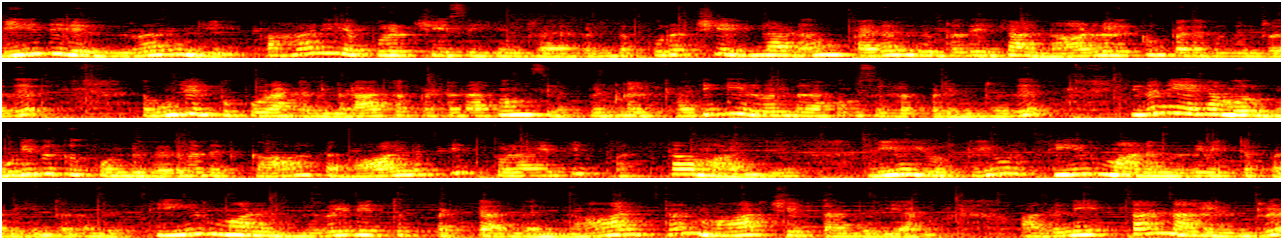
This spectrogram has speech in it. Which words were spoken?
வீதியில் இறங்கி பாரிய புரட்சியை செய்கின்றார்கள். இந்த புரட்சி எல்லா இடமும் பரவுகின்றது எல்லா நாடுகளுக்கும் பரவுகின்றது. உண்டிருப்பு போராட்டங்கள் நடாத்தப்பட்டதாகவும் சில பெண்கள் கருகி இறந்ததாகவும் சொல்லப்படுகின்றது. இதனை எல்லாம் ஒரு முடிவுக்கு கொண்டு வருவதற்காக ஆயிரத்தி தொள்ளாயிரத்தி பத்தாம் ஆண்டு நியூயார்க்கில் ஒரு தீர்மானம் நிறைவேற்றப்படுகின்றது. அந்த தீர்மானம் நிறைவேற்றப்பட்ட அந்த நாள் தான் மார்ச் எட்டாம் தேதியாகும் அதனைத்தான் நாங்கள் இன்று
